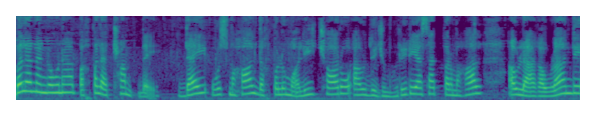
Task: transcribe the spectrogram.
بله ننګونه په خپل ترامپ دی دی اوس مهال د خپل مالی چارو او د جمهوریت ریاست پر مهال او لاغه وړاندې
